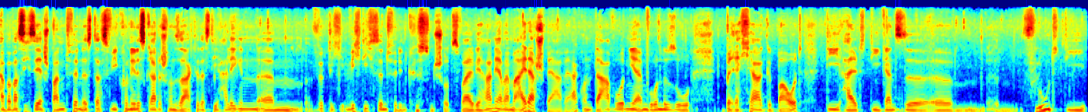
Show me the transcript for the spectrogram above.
aber was ich sehr spannend finde, ist, dass, wie Cornelis gerade schon sagte, dass die Halligen ähm, wirklich wichtig sind für den Küstenschutz, weil wir waren ja beim Eidersperrwerk und da wurden ja im Grunde so Brecher gebaut, die halt die ganze ähm, Flut, die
